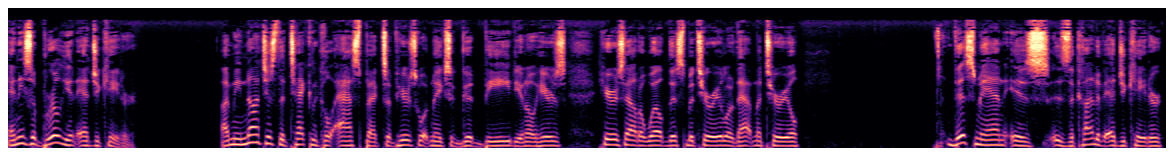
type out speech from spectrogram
And he's a brilliant educator. I mean, not just the technical aspects of here's what makes a good bead, you know, here's here's how to weld this material or that material. This man is is the kind of educator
